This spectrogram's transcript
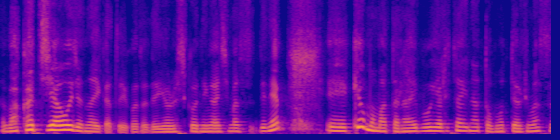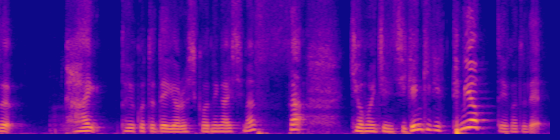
分かち合おうじゃないかということで、よろしくお願いします。でね、えー今日もまたライブをやりたいなと思っております。はい。ということで、よろしくお願いします。さあ、今日も一日元気にいってみようということで、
